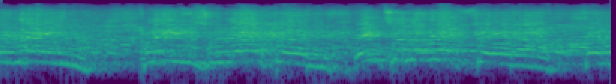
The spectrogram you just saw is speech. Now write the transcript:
Please welcome into the red corner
